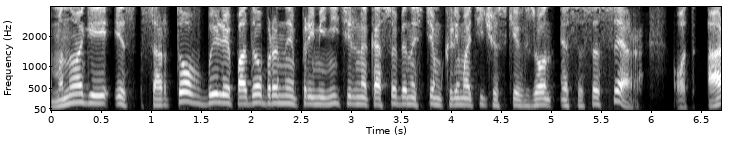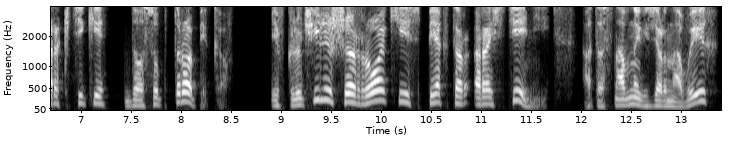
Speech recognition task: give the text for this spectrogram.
Многие из сортов были подобраны применительно к особенностям климатических зон СССР, от Арктики до субтропиков, и включили широкий спектр растений, от основных зерновых,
